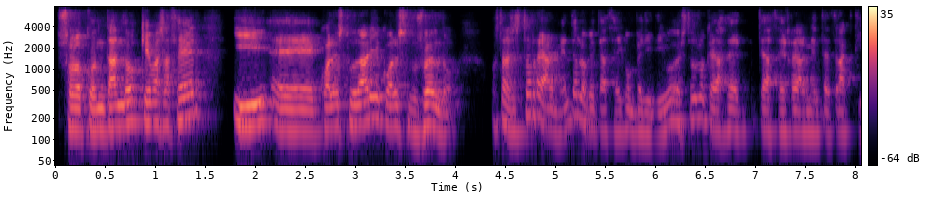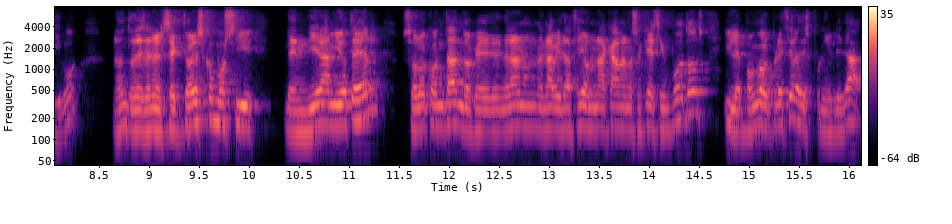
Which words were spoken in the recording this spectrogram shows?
solo contando qué vas a hacer y eh, cuál es tu horario y cuál es tu sueldo. Ostras, ¿esto es realmente lo que te hace competitivo? ¿Esto es lo que te hace realmente atractivo? ¿no? Entonces, en el sector es como si vendiera mi hotel solo contando que tendrán en la habitación una cama, no sé qué, sin fotos, y le pongo el precio y la disponibilidad.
